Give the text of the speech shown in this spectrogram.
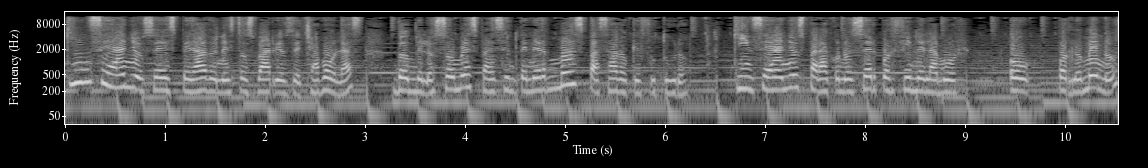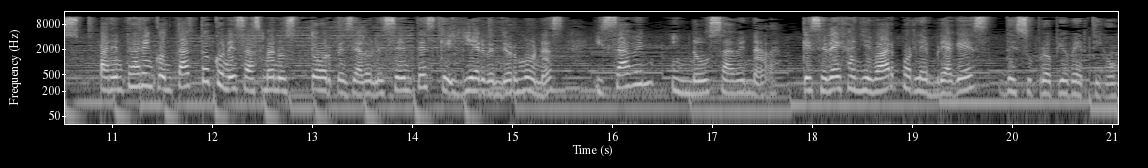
15 años he esperado en estos barrios de chabolas, donde los hombres parecen tener más pasado que futuro. 15 años para conocer por fin el amor, o, por lo menos, para entrar en contacto con esas manos torpes de adolescentes que hierven de hormonas y saben y no saben nada, que se dejan llevar por la embriaguez de su propio vértigo.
